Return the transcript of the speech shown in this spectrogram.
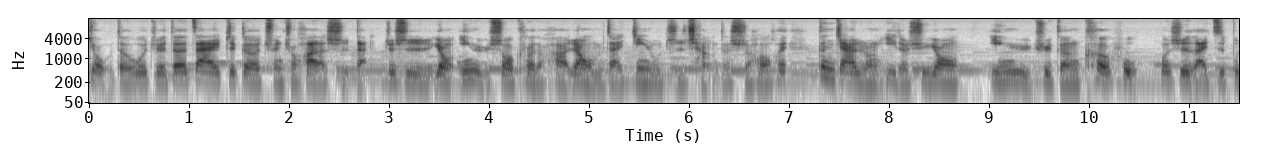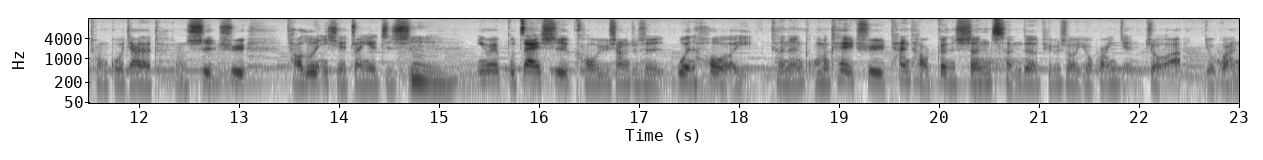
有的，我觉得在这个全球化的时代，就是用英语授课的话，让我们在进入职场的时候，会更加容易的去用英语去跟客户或是来自不同国家的同事去讨论一些专业知识。嗯因为不再是口语上就是问候而已，可能我们可以去探讨更深层的，比如说有关研究啊，有关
